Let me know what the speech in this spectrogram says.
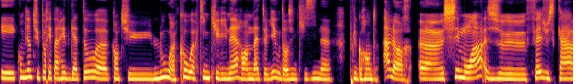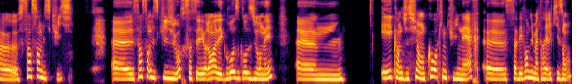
Et combien tu peux préparer de gâteaux euh, quand tu loues un coworking culinaire en atelier ou dans une cuisine euh, plus grande? Alors, euh, chez moi, je fais jusqu'à 500 biscuits. 500 biscuits jour, ça c'est vraiment des grosses, grosses journées. Et quand je suis en coworking culinaire, ça dépend du matériel qu'ils ont.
